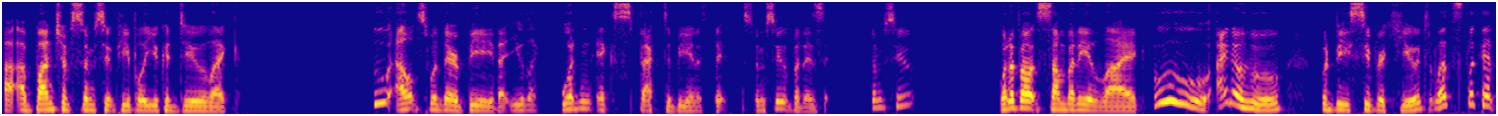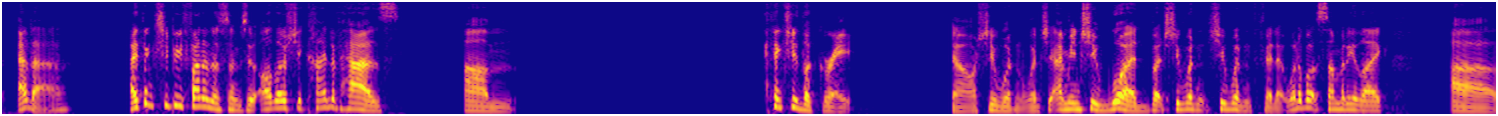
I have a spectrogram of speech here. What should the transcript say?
a, a bunch of swimsuit people you could do like who else would there be that you like wouldn't expect to be in a swimsuit but is a swimsuit? What about somebody like, ooh, I know who would be super cute. Let's look at Eda. I think she'd be fun in a swimsuit, although she kind of has um I think she'd look great. No, she wouldn't, would she? I mean she would, but she wouldn't she wouldn't fit it. What about somebody like uh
